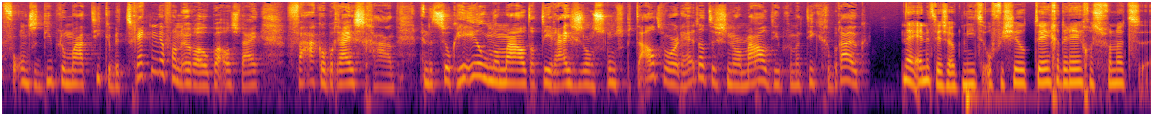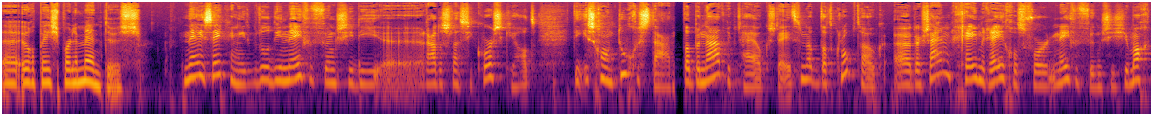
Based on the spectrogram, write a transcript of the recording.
voor onze diplomatieke betrekkingen van Europa als wij vaak op reis gaan. En het is ook heel normaal dat die reizen dan soms betaald worden. Hè? Dat is normaal diplomatiek gebruik. Nee, en het is ook niet officieel tegen de regels van het uh, Europese parlement dus. Nee, zeker niet. Ik bedoel, die nevenfunctie die uh, Radoslav Sikorski had, die is gewoon toegestaan. Dat benadrukt hij ook steeds en dat, dat klopt ook. Uh, er zijn geen regels voor nevenfuncties. Je mag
